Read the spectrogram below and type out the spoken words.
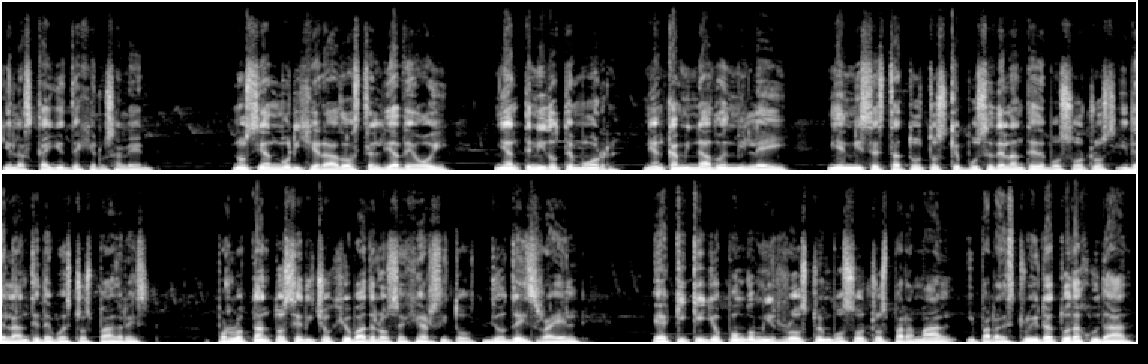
y en las calles de Jerusalén, no se han morigerado hasta el día de hoy, ni han tenido temor, ni han caminado en mi ley, ni en mis estatutos que puse delante de vosotros y delante de vuestros padres. Por lo tanto os he dicho Jehová de los ejércitos, Dios de Israel, he aquí que yo pongo mi rostro en vosotros para mal y para destruir a toda Judá,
